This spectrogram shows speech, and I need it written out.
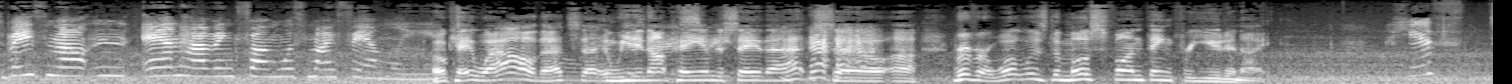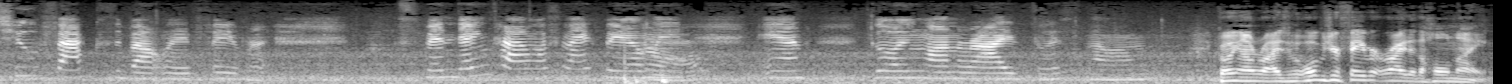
Space Mountain and having fun with my family. Okay, wow, that's uh, and we did not pay him to say that. So, uh, River, what was the most fun thing for you tonight? Here's two facts about my favorite. Spending time with my family and going on rides with them. Going on rides. What was your favorite ride of the whole night?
